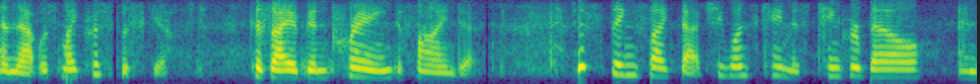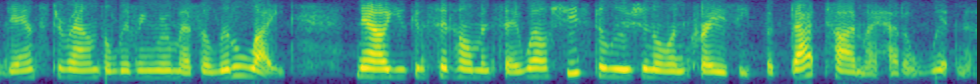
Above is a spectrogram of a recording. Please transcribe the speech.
and that was my Christmas gift because I had been praying to find it just things like that. She once came as Tinker Bell and danced around the living room as a little light. Now you can sit home and say, "Well, she's delusional and crazy," but that time I had a witness.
